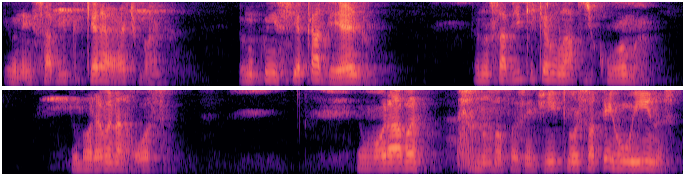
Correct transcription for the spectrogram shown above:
Eu nem sabia o que era arte, Marcos. Eu não conhecia caderno. Eu não sabia o que era um lápis de cor, mano. Eu morava na roça. Eu morava numa fazendinha que hoje só tem ruínas,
